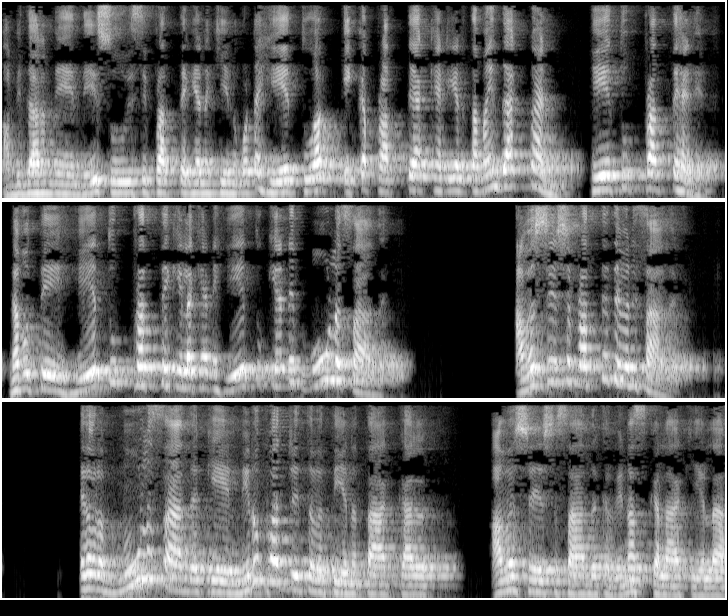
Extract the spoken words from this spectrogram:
අභිධර්මයේදී සූවිසි ප්‍රත්‍ය ගැන කියනකොට හේතුවක් එක ප්‍රත්‍යක් හැටියට තමයි දක්වන්නේ. හේතු ප්‍රත්‍ය හැටියට. නමුත් මේ හේතු ප්‍රත්‍ය කියලා කියන්නේ හේතු කියන්නේ මූල සාධක. අවශේෂ ප්‍රත්‍ය දෙවනි සාධක. එතකොට මූල සාධකයේ නිර්පද්‍රිතව තියෙන තාක්කල් අවශේෂ සාධක වෙනස් කළා කියලා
